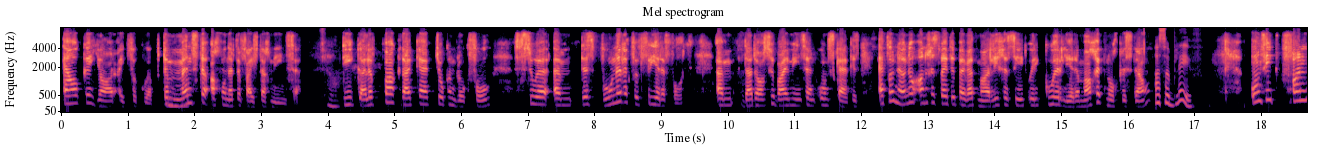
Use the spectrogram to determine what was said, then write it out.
elke jaar uitverkoop. Ten minste 850 mense. Die hulle pak daai kerk chok en blok vol. So ehm um, dis wonderlik vir Vredefort. Ehm um, dat daar so baie mense in ons kerk is. Ek wil nou nou aangesluit op by wat Marley gesê het oor die koorlede. Mag ek nog gestel? Asseblief. Ons het van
